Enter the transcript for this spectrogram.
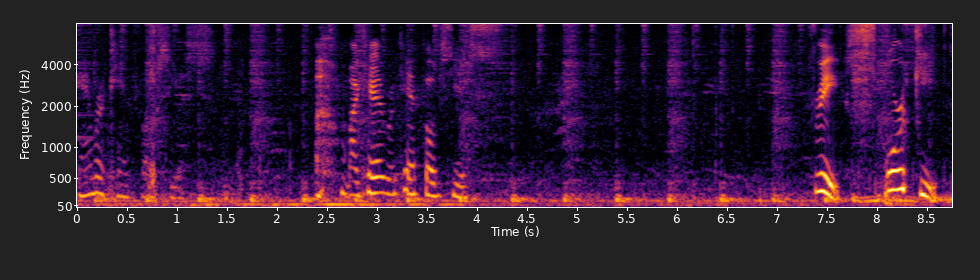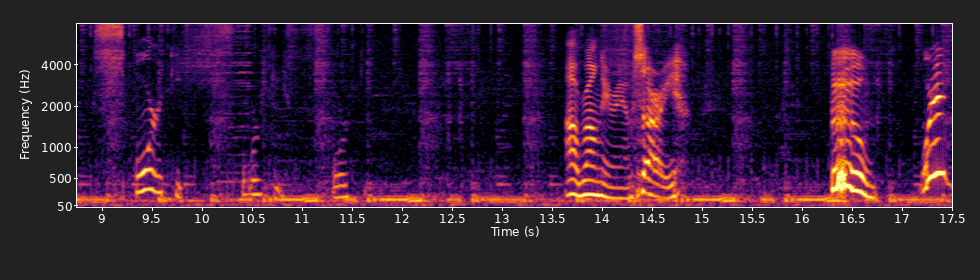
camera can't focus. My camera can't focus. Free. Sporky. Sporky. Sporky. Sporky. Oh, wrong area. I'm sorry. Boom. What are you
